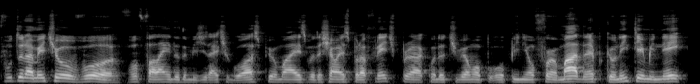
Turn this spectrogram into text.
Futuramente eu vou, vou falar ainda do Midnight Gospel, mas vou deixar mais pra frente para quando eu tiver uma opinião formada, né? Porque eu nem terminei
